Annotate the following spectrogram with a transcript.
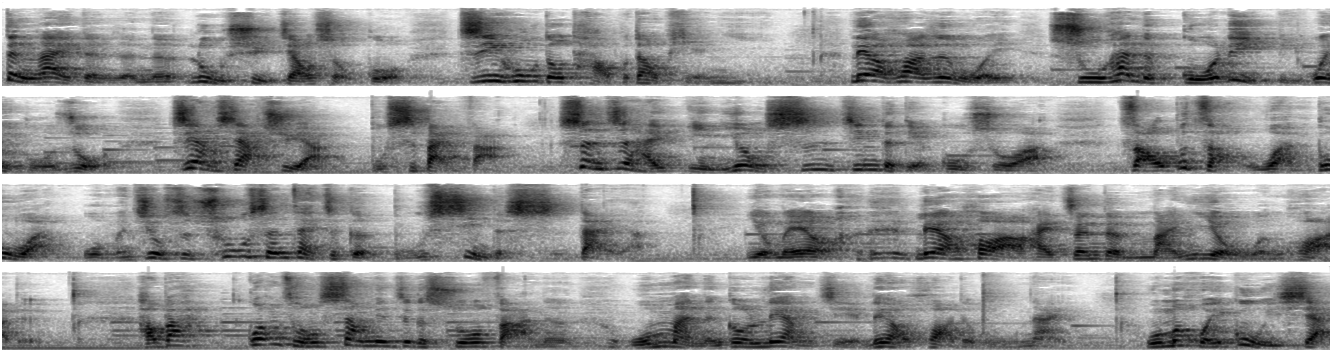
邓艾等人呢陆续交手过，几乎都讨不到便宜。廖化认为蜀汉的国力比魏国弱，这样下去啊不是办法，甚至还引用《诗经》的典故说啊，早不早，晚不晚，我们就是出生在这个不幸的时代啊，有没有？廖化还真的蛮有文化的，好吧？光从上面这个说法呢，我蛮能够谅解廖化的无奈。我们回顾一下，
